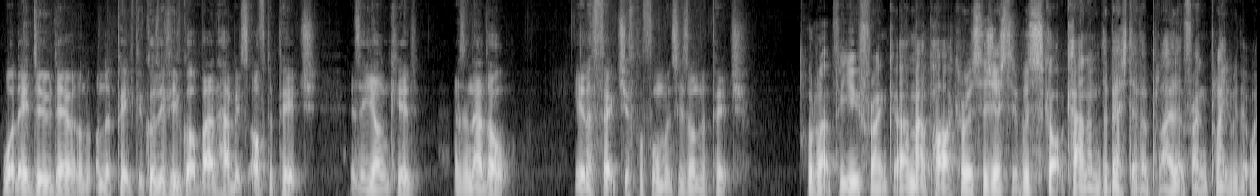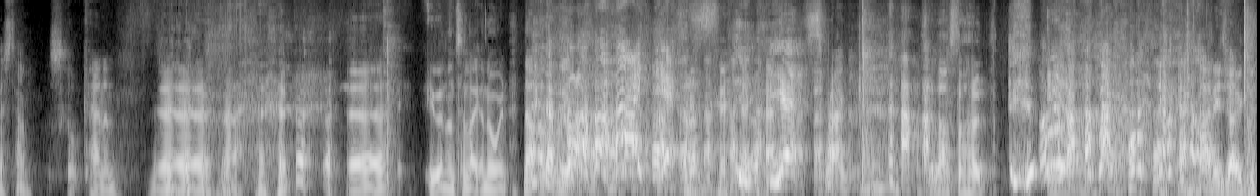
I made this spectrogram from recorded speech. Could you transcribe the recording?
what they do there on, on the pitch. Because if you've got bad habits off the pitch as a young kid, as an adult, it'll affect your performances on the pitch. What about for you, Frank? Uh, Matt Parker has suggested was Scott Canham the best ever player that Frank played with at West Ham. Scott Canham. Uh, nah. uh, he went on to Leyton Orient. No, I mean, yes, yes, Frank. That's the last I heard. only joking.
